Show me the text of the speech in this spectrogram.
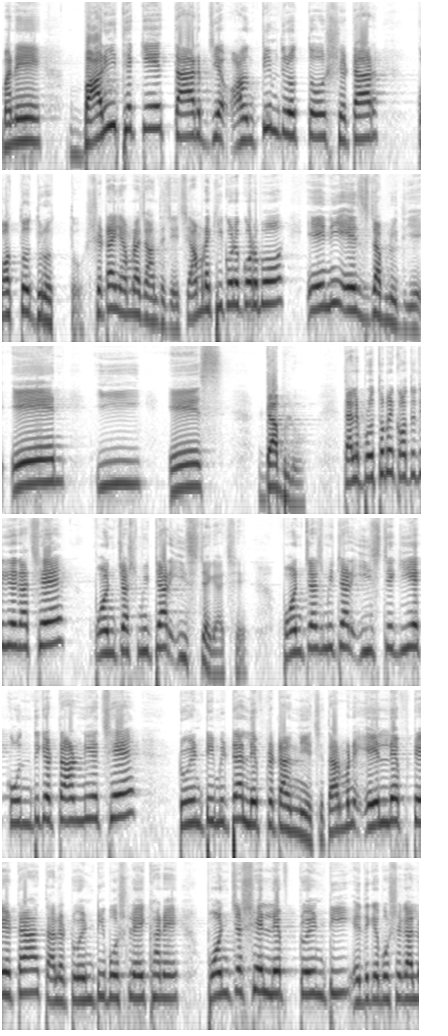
মানে বাড়ি থেকে তার যে অন্তিম দূরত্ব, সেটার কত দূরত্ব? সেটাই আমরা জানতে চেয়েছি। আমরা কি করে করব? এন ই এস ডাব্লিউ দিয়ে। এন ই এস ডাব্লিউ তাহলে প্রথমে কত দিকে গেছে? পঞ্চাশ মিটার ইস্টে গেছে। পঞ্চাশ মিটার ইস্টে গিয়ে কোন দিকে টার্ন নিয়েছে? টোয়েন্টি মিটার লেফটে টার্ন নিয়েছে। তার মানে এর লেফটে এটা, তাহলে টোয়েন্টি বসলে এখানে পঞ্চাশের লেফট টোয়েন্টি, এদিকে বসে গেল।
